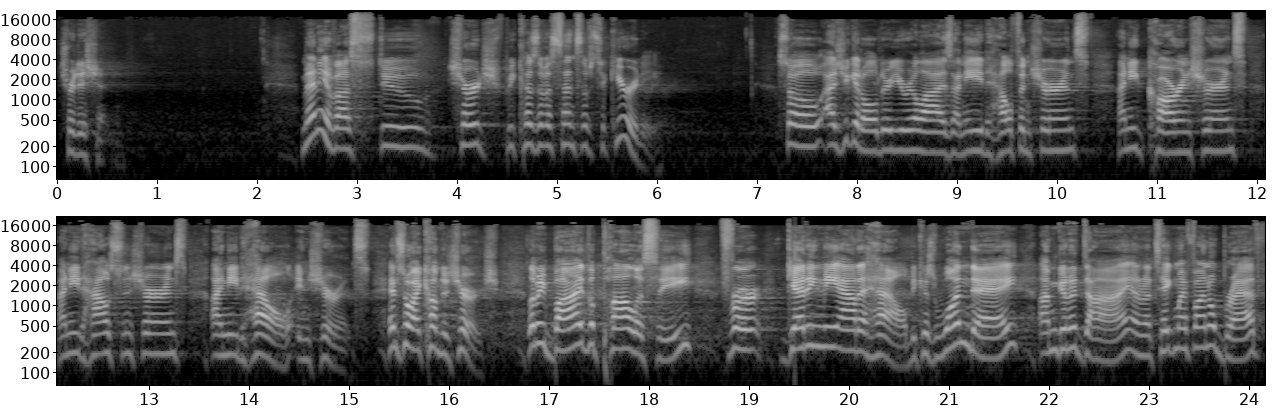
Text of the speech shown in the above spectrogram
tradition. Many of us do church because of a sense of security. So, as you get older, you realize I need health insurance, I need car insurance, I need house insurance, I need hell insurance. And so I come to church. Let me buy the policy for getting me out of hell because one day I'm gonna die and I'm gonna take my final breath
